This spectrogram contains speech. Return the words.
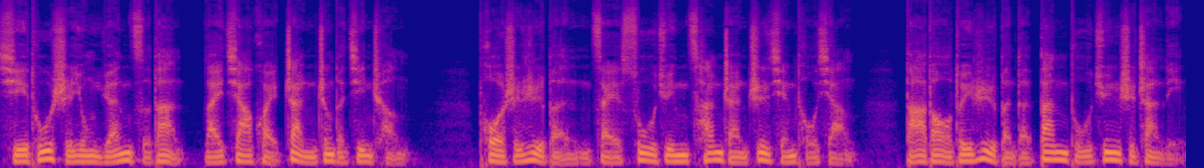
企图使用原子弹来加快战争的进程，迫使日本在苏军参战之前投降，达到对日本的单独军事占领，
